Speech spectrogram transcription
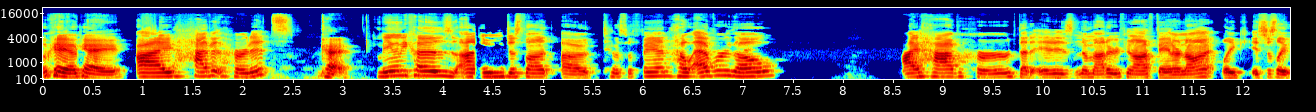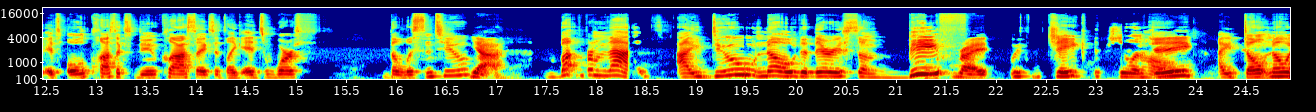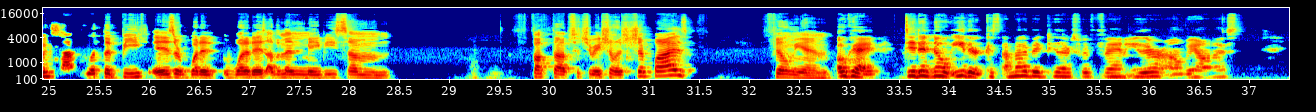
Okay, okay. I haven't heard it. Okay. Mainly because I'm just not a Taylor Swift fan. However, though, I have heard that it is no matter if you're not a fan or not, like it's just like it's old classics, new classics. It's like it's worth the listen to. Yeah. But from that, I do know that there is some beef Right. with Jake Gyllenhaal. Jake. I don't know exactly what the beef is or what it what it is, other than maybe some fucked up situation relationship wise. Fill me in. Okay. Didn't know either because I'm not a big Taylor Swift fan either. I'll be honest.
